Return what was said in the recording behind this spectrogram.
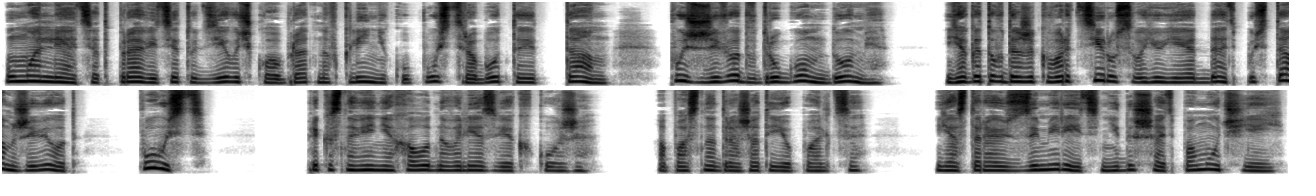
умолять отправить эту девочку обратно в клинику. Пусть работает там, пусть живет в другом доме. Я готов даже квартиру свою ей отдать, пусть там живет. Пусть. Прикосновение холодного лезвия к коже. Опасно дрожат ее пальцы. Я стараюсь замереть, не дышать, помочь ей.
